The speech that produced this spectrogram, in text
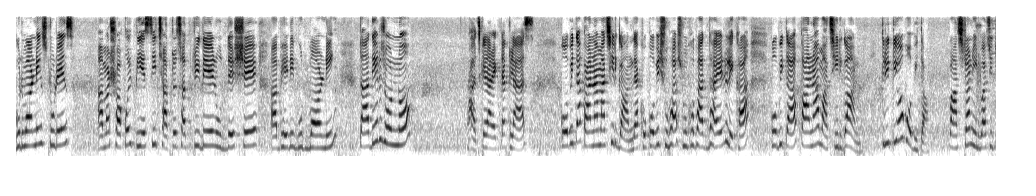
গুড মর্নিং স্টুডেন্টস আমার সকল পিএসসি ছাত্রছাত্রীদের উদ্দেশ্যে ভেরি গুড মর্নিং তাদের জন্য আজকের আরেকটা ক্লাস কবিতা কানামাছির গান। দেখো, কবি সুভাষ মুখোপাধ্যায়ের লেখা কবিতা কানামাছির গান। তৃতীয় কবিতা, পাঁচটা নির্বাচিত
